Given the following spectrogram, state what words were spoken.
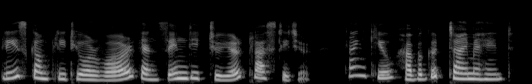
please complete your work and send it to your class teacher. Thank you. Have a good time ahead.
